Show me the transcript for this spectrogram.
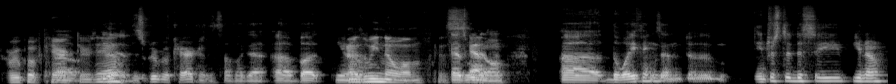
Group of Uh, characters. yeah. this group of characters and stuff like that. Uh, but you know, As we know them. as we know 'em. Uh, the way things end, uh, interested to see, you know,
